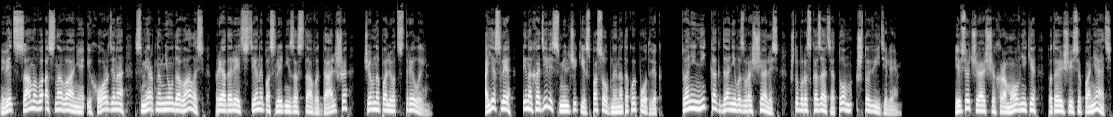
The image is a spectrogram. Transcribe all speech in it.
Ведь с самого основания их ордена смертным не удавалось преодолеть стены последней заставы дальше, чем на полет стрелы. А если и находились смельчаки, способные на такой подвиг, то они никогда не возвращались, чтобы рассказать о том, что видели. И все чаще храмовники, пытающиеся понять,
